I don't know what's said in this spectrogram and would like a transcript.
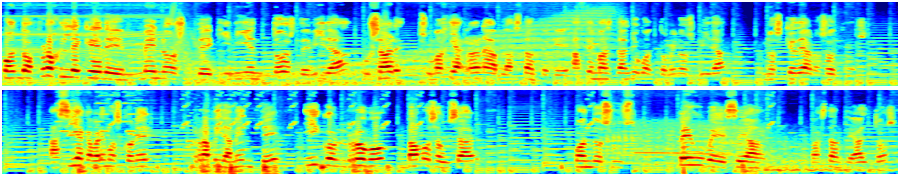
Cuando a Frog le quede menos de 500 de vida, usar su magia rana aplastante, que hace más daño cuanto menos vida nos quede a nosotros. Así acabaremos con él rápidamente y con robo vamos a usar cuando sus PV sean bastante altos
